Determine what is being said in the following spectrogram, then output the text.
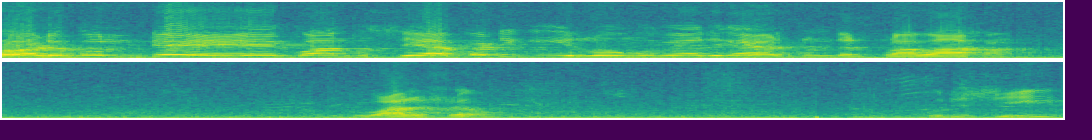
పడుకుంటే కొంతసేపటికి రొమ్ము మీదుగా వెళ్తుంది ప్రవాహం. వర్షం. కురిసి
